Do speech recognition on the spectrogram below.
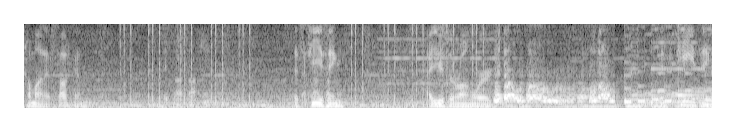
Come on, it's talking. It's not talking. It's teasing. I used the wrong word. It's teasing.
